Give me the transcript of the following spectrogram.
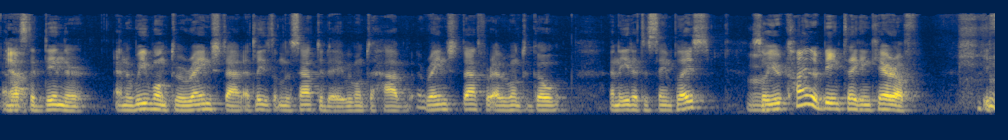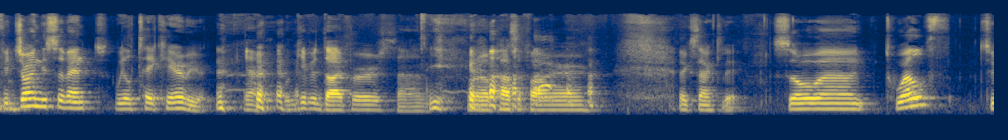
and that's the dinner. And we want to arrange that at least on the Saturday. We want to have arranged that for everyone to go and eat at the same place. So Mm. you're kind of being taken care of. If you join this event, we'll take care of you. yeah, we'll give you diapers and you know, pacifier. exactly. So uh, 12th to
